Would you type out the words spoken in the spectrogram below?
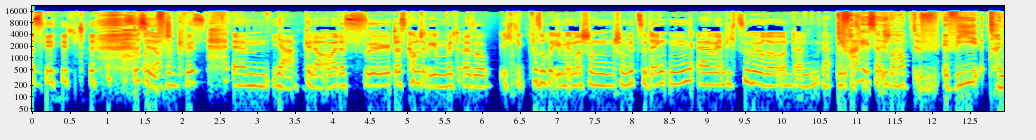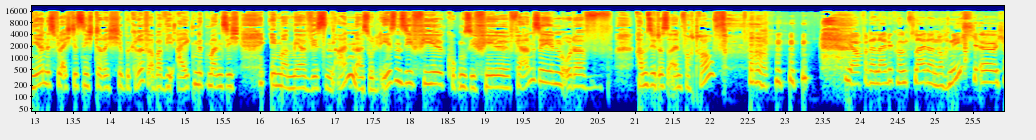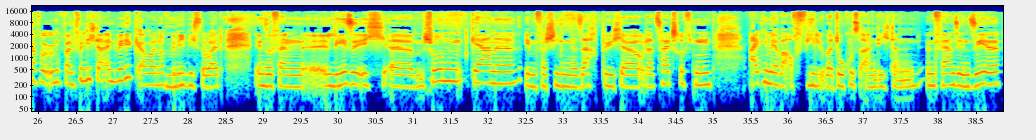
Das hilft. Das Und hilft. Auch im Quiz. Ähm, ja, genau. Aber das, äh, das kommt dann eben mit. Also ich versuche eben immer schon schon mitzudenken, äh, während ich zuhöre und dann. Ja, Die Frage ist ja schnell. überhaupt, wie trainieren ist vielleicht jetzt nicht der richtige Begriff, aber wie eignet man sich immer mehr Wissen an? Also lesen Sie viel, gucken Sie viel Fernsehen oder haben Sie das einfach drauf? Ja, von alleine kommt es leider noch nicht. Äh, Ich hoffe, irgendwann finde ich da einen Weg, aber noch Mhm. bin ich nicht so weit. Insofern äh, lese ich ähm, schon gerne eben verschiedene Sachbücher oder Zeitschriften, eigne mir aber auch viel über Dokus an, die ich dann im Fernsehen sehe.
